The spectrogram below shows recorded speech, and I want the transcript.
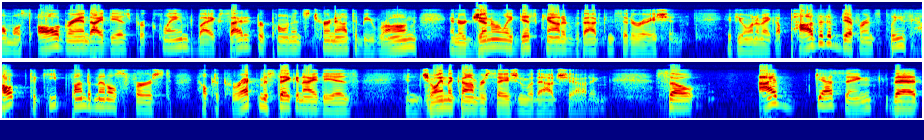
almost all grand ideas proclaimed by excited proponents turn out to be wrong and are generally discounted without consideration. If you want to make a positive difference, please help to keep fundamentals first, help to correct mistaken ideas, and join the conversation without shouting. So, I'm guessing that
